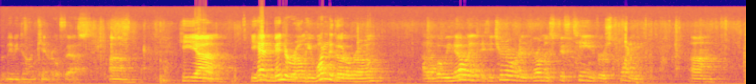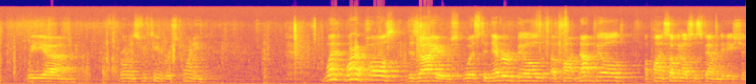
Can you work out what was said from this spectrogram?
but maybe Don can't real fast. Um, he, um, he hadn't been to Rome. He wanted to go to Rome, uh, but we know in, if you turn over to Romans 15, verse 20, um, we, uh, Romans 15, verse 20, one, of Paul's desires was to never build upon, not build upon someone else's foundation.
